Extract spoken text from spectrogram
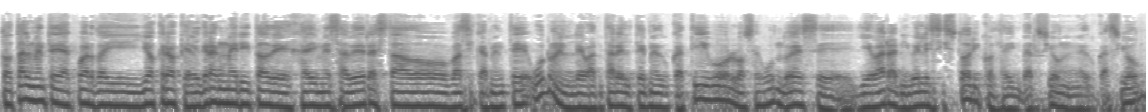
Totalmente de acuerdo y yo creo que el gran mérito de Jaime Saavedra ha estado básicamente, uno, en levantar el tema educativo, lo segundo es eh, llevar a niveles históricos la inversión en educación.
